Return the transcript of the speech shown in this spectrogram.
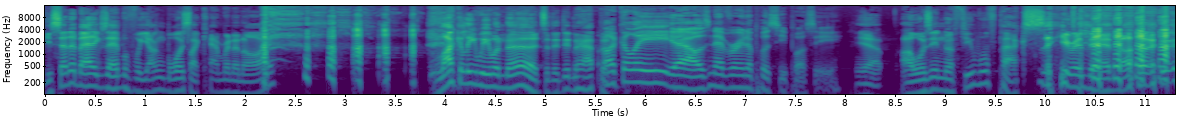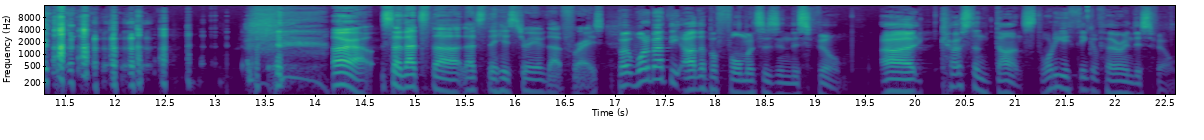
You set a bad example for young boys like Cameron and I. Luckily, we were nerds and it didn't happen. Luckily, yeah, I was never in a Pussy posse. yeah. I was in a few wolf packs here and there, though. All right, so that's the that's the history of that phrase. but what about the other performances in this film? Uh, Kirsten Dunst. What do you think of her in this film?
